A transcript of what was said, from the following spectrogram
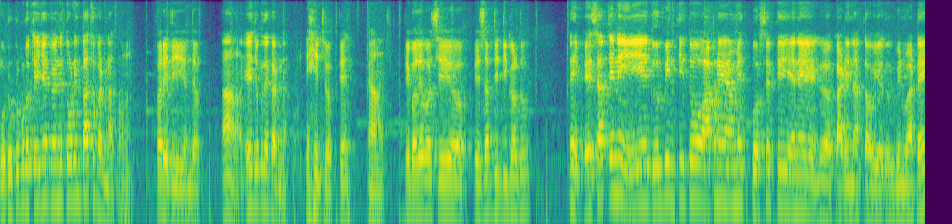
મોટો ટુકડો થઈ જાય તો એને તોડીને પાછું કાઢી નાખવાનું. ફરીથી અંદર. હા એ જ વખતે કાઢી નાખવાનું. એ જ વખતે? હા. તે બધે પછી પેશાબથી નીકળતું? નહીં પેશાબથી નહીં એ દૂરબીનથી તો આપણે અમે જ ફોર્સેપથી એને કાઢી નાખતા હોઈએ દૂરબીન માટે.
